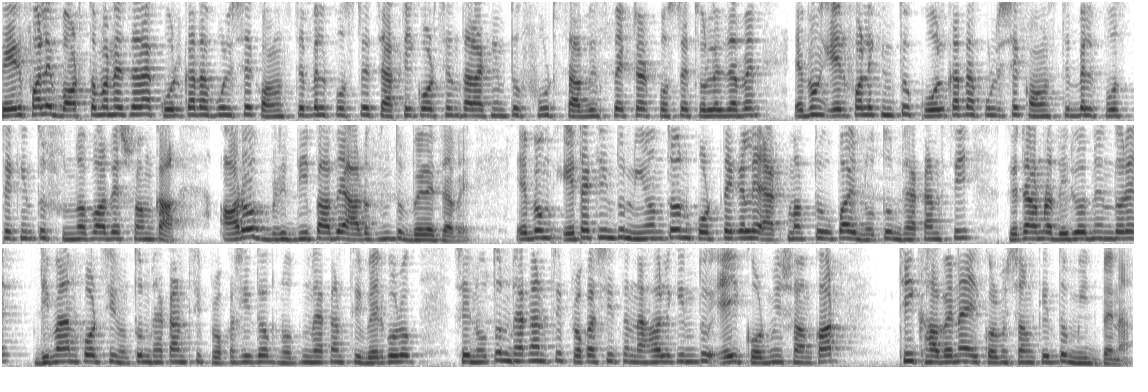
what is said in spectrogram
এর ফলে বর্তমানে যারা কলকাতা পুলিশে কনস্টেবল পোস্টে চাকরি করছেন, তারা কিন্তু ফুড সাব ইন্সপেক্টর পোস্টে চলে যাবেন এবং এর ফলে কিন্তু কলকাতা পুলিশে কনস্টেবল পোস্টে কিন্তু শূন্যপদের সংখ্যা আরও বৃদ্ধি পাবে, আরও কিন্তু বেড়ে যাবে। এবং এটা কিন্তু নিয়ন্ত্রণ করতে গেলে একমাত্র উপায় নতুন ভ্যাকান্সি যেটা আমরা দীর্ঘদিন ধরে ডিমান্ড করছি, নতুন ভ্যাকান্সি প্রকাশিত হোক, নতুন ভ্যাকান্সি বের করুক। সেই নতুন ভ্যাকান্সি প্রকাশিত না হলে কিন্তু এই কর্মী সংকট ঠিক হবে না, এই কর্মী সংকট কিন্তু মিটবে না।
